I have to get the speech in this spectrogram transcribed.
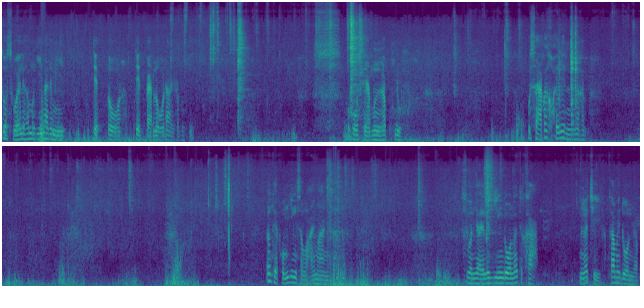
ตัวสวยเลยครับเมื่อกี้น่าจะมีเจ็ดโลเจ็ดแปดโลได้ครับเมื่อกี้ โอ้โหเสียมือครับดู อุตส่าห์ค่อยๆเล่นแล้วนะครับ ตั้งแต่ผมยิงสวายมาเนี่ย ส่วนใหญ่เลยยิงโดนแล้วจะขาดเนื้อฉีกครับถ้าไม่โดนแบบ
